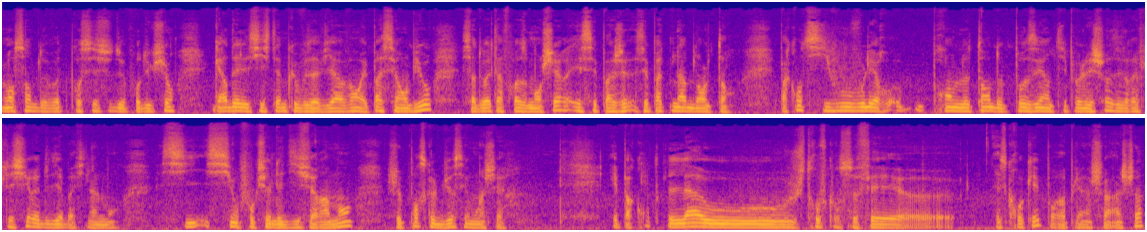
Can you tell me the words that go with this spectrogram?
l'ensemble de votre processus de production, garder les systèmes que vous aviez avant et passer en bio, ça doit être affreusement cher et c'est pas c'est pas tenable dans le temps. Par contre, si vous voulez prendre le temps de poser un petit peu les choses et de réfléchir et de dire bah finalement si si on fonctionnait différemment, je pense que le bio c'est moins cher. Et par contre, là où je trouve qu'on se fait euh, escroquer, pour appeler un chat un chat,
